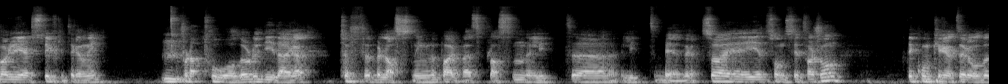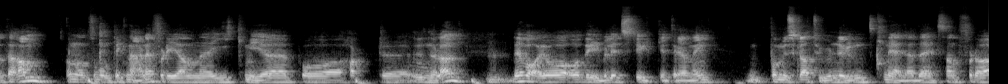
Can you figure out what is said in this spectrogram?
variert styrketrening. Mm. For da tåler du de der tøffe belastningene på arbeidsplassen litt, eh, litt bedre. Så i en sånn situasjon det konkrete rådet til ham han hadde så vondt i knærne fordi han eh, gikk mye på hardt eh, underlag, mm. det var jo å drive litt styrketrening på muskulaturen rundt kneleddet. For da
